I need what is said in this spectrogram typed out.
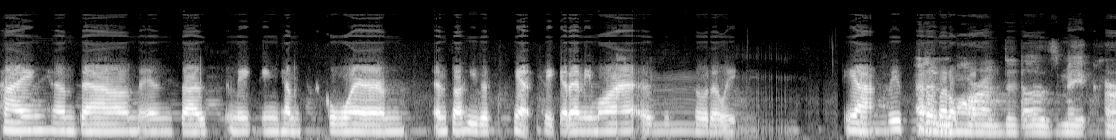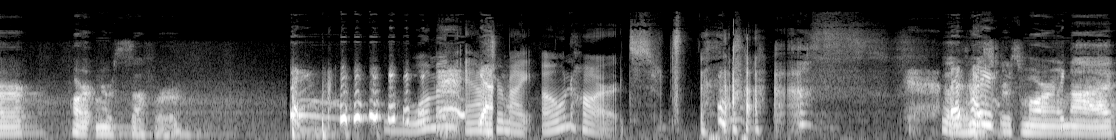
tying him down and just making him squirm until he just can't take it anymore is just mm. totally. Yeah, we put a And little. Mara does make her partner suffer. Woman after my own heart. Because That's how you- Mara and I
